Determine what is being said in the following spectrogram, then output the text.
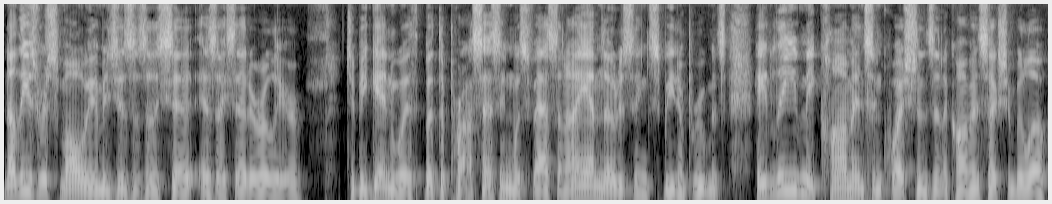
Now these were small images, as I said, as I said earlier, to begin with, but the processing was fast, and I am noticing speed improvements. Hey, leave me comments and questions in the comment section below.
